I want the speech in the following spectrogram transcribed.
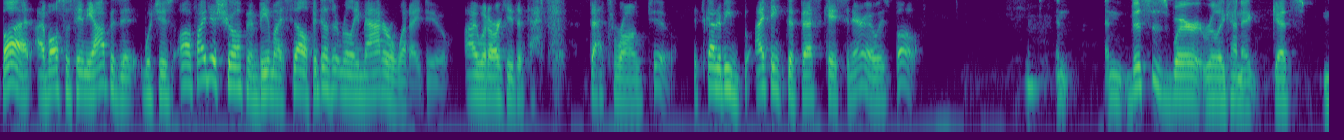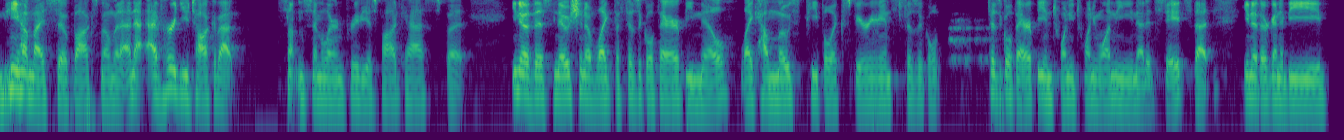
But I've also seen the opposite, which is, oh, if I just show up and be myself, it doesn't really matter what I do. I would argue that that's that's wrong too. It's got to be. I think the best case scenario is both. And and this is where it really kind of gets me on my soapbox moment. And I've heard you talk about something similar in previous podcasts, but you know this notion of like the physical therapy mill, like how most people experienced physical physical therapy in 2021 in the United States that, you know, they're going to be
